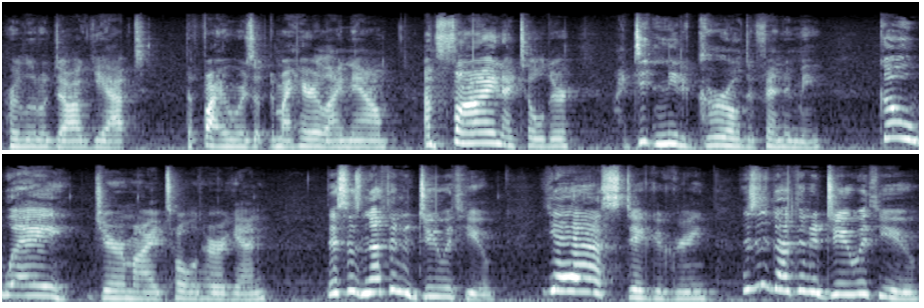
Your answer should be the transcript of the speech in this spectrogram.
her little dog yapped. The fire was up to my hairline now. I'm fine, I told her. I didn't need a girl defending me. Go away, Jeremiah told her again. This has nothing to do with you. Yeah, Stig agreed. This has nothing to do with you.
